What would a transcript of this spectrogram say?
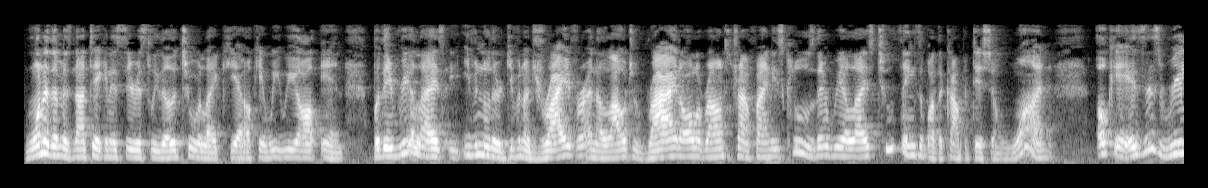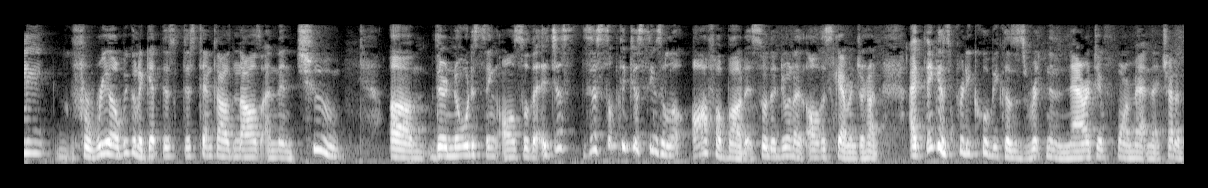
One of them is not taking it seriously. The other two are like, yeah, okay, we, we all in. But they realize, even though they're given a driver and allowed to ride all around to try and find these clues, they realize two things about the competition. One, okay, is this really for real? We're gonna get this this ten thousand dollars, and then two, um, they're noticing also that it just just something just seems a little off about it. So they're doing all the scavenger hunt. I think it's pretty cool because it's written in a narrative format, and I try to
